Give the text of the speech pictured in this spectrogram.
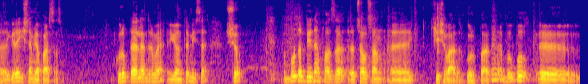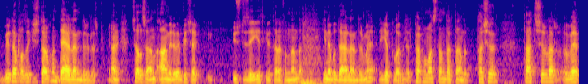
e, göre işlem yaparsınız. Grup değerlendirme yöntemi ise şu. Burada birden fazla e, çalışan e, kişi vardır gruplarda bu, bu e, birden fazla kişi tarafından değerlendirilir. Yani çalışanın amiri ve birçok üst düzey yetkili tarafından da yine bu değerlendirme yapılabilir. Performans standartlarını taşı tartışırlar ve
